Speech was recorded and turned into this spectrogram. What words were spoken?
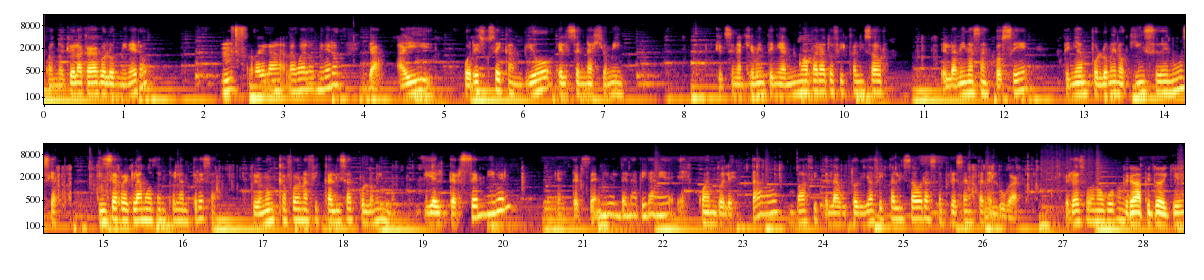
cuando quedó la caga con los mineros, ¿Mm? ¿Recuerdas la, la weá de los mineros? Ya, ahí por eso se cambió el Senagiomín. Que el Senagiomín tenía el mismo aparato fiscalizador. En la mina San José tenían por lo menos 15 denuncias, 15 reclamos dentro de la empresa, pero nunca fueron a fiscalizar por lo mismo. Y el tercer nivel, el tercer nivel de la pirámide es cuando el Estado va a la autoridad fiscalizadora se presenta en el lugar. Pero eso no ocurre ¿Pero apito de qué?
